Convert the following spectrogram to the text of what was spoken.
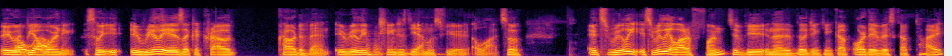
It would Oh, be a warning. So it, it really is like a crowd crowd event. It really Mhm. changes the atmosphere a lot. So it's really it's really a lot of fun to be in a Billie King Cup or Davis Cup tie.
